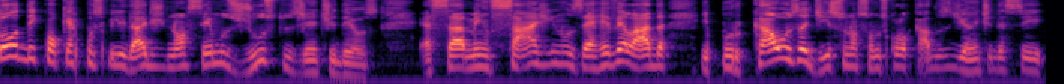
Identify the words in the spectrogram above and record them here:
toda e qualquer possibilidade de nós sermos justos diante de Deus. Essa mensagem nos é revelada e por causa disso nós somos colocados diante desse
